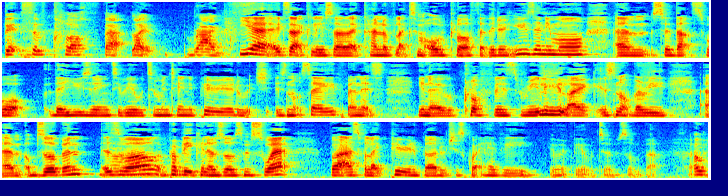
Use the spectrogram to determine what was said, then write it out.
bits of cloth that like rags. Yeah, exactly. So like kind of like some old cloth that they don't use anymore. Um, so that's what they're using to be able to maintain a period which is not safe and it's you know cloth is really like it's not very um absorbent as well probably it can absorb some sweat but as for like period blood which is quite heavy it won't be able to absorb that Oh,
